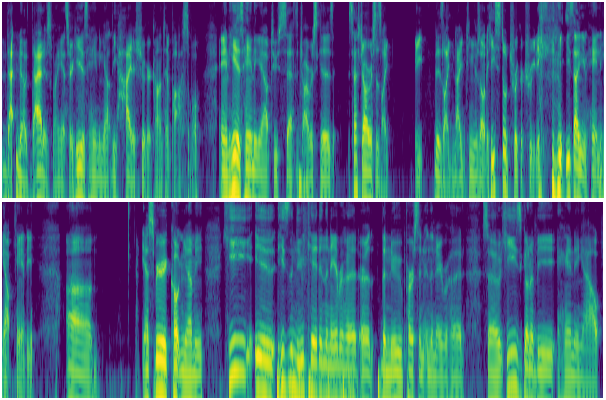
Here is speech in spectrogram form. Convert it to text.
that no that is my answer he is handing out the highest sugar content possible and he is handing out to seth jarvis because seth jarvis is like eight is like 19 years old he's still trick-or-treating he's not even handing out candy um yeah Jesperi Kotkaniemi, he is he's the new kid in the neighborhood or the new person in the neighborhood. So he's gonna be handing out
